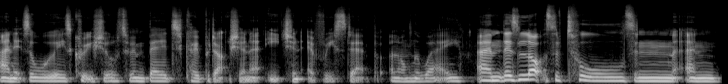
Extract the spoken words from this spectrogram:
And it's always crucial to embed co production at each and every step along the way. Um, there's lots of tools and, and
